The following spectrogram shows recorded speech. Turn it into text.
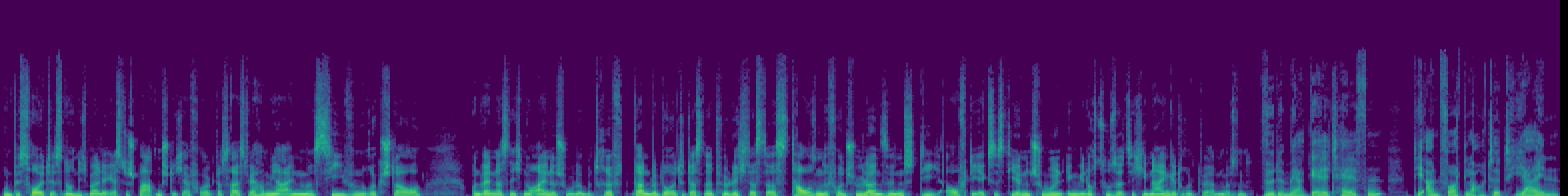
Und bis heute ist noch nicht mal der erste Spatenstich erfolgt. Das heißt, wir haben ja einen massiven Rückstau. Und wenn das nicht nur eine Schule betrifft, dann bedeutet das natürlich, dass das Tausende von Schülern sind, die auf die existierenden Schulen irgendwie noch zusätzlich hineingedrückt werden müssen. Würde mehr Geld helfen? Die Antwort lautet Jein.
